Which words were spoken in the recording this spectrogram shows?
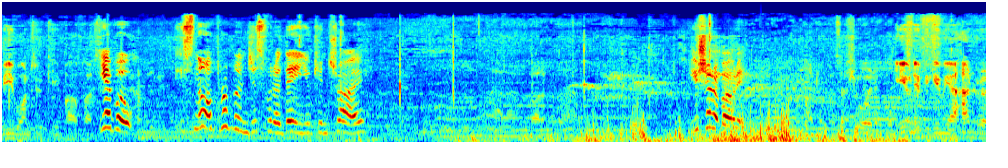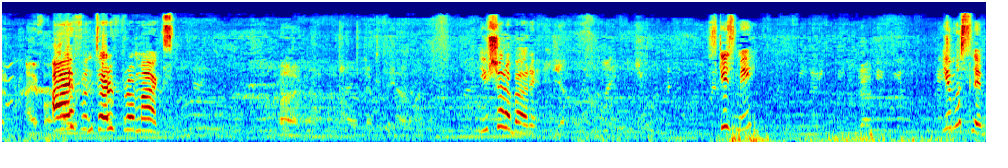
we want to keep our fast. Yeah, but it's not a problem just for a day. You can try. You sure about it? Even if you give me a hundred iPhone. iPhone 12 Pro Max. Uh, you sure about it? Yeah. Excuse me? You're Muslim.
